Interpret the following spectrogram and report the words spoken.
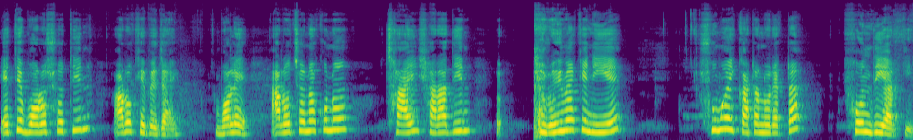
এতে বড় সতীন আরও খেপে যায়। বলে, আলোচনা কোনো ছাই সারাদিন রহিমাকে নিয়ে সময় কাটানোর একটা ফন্দি আর কি।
